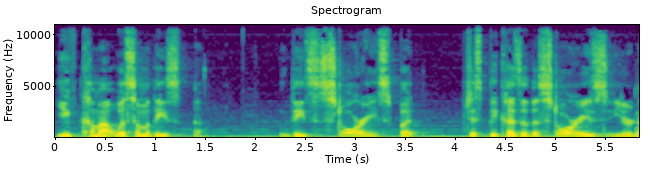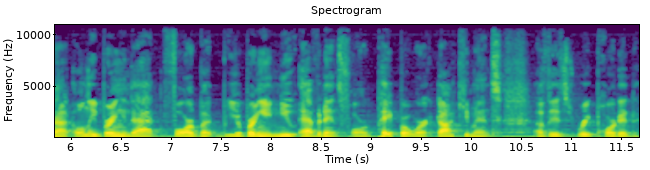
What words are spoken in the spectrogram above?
you've come out with some of these uh, these stories, but just because of the stories, you're not only bringing that forward, but you're bringing new evidence forward, paperwork, documents of these reported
